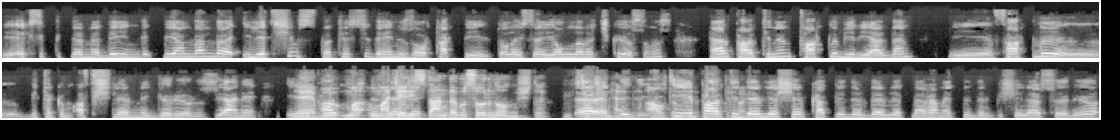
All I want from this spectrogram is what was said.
E, Eksikliklerine değindik. Bir yandan da iletişim stratejisi de henüz ortak değil. Dolayısıyla yollara çıkıyorsunuz. Her partinin farklı bir yerden farklı e, bir takım afişlerini görüyoruz. Yani İyi Ee, bu Ma- işte devlet Macaristan'da bu sorun olmuştu Evet, e, Altılı İyi Parti İttifak. devlet şefkatlidir, devlet merhametlidir bir şeyler söylüyor.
